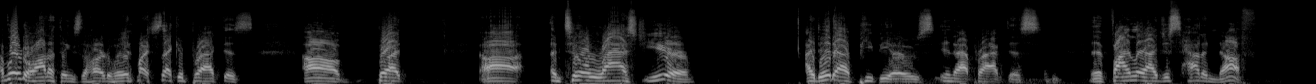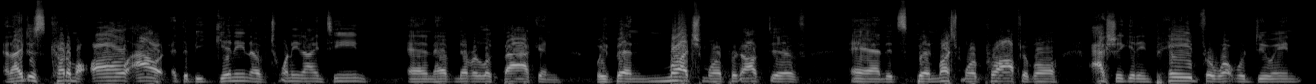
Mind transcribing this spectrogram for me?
I've learned a lot of things the hard way in my second practice. Um, but uh, until last year, I did have PPOs in that practice. And then finally, I just had enough. And I just cut them all out at the beginning of 2019 and have never looked back. And we've been much more productive and it's been much more profitable actually getting paid for what we're doing.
